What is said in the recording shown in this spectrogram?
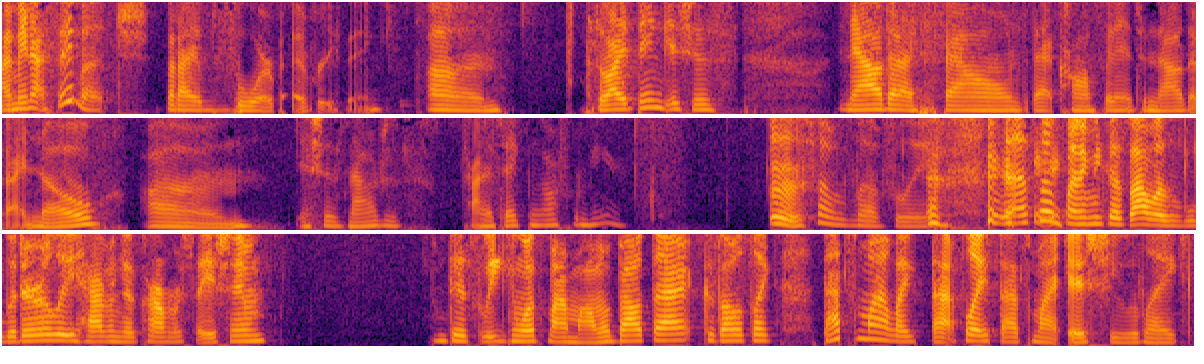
I may not say much, but I absorb everything. Um, so I think it's just now that I found that confidence and now that I know, um, it's just now just kind of taking off from here. That's so lovely. That's so funny because I was literally having a conversation this weekend with my mom about that because I was like, that's my like that. I like that's my issue. Like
